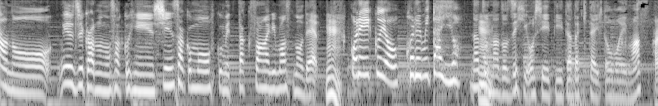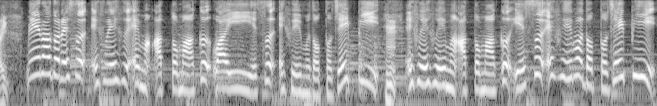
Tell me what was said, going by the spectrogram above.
あのミュージカルの作品新作も含めてたくさんありますのでうん。これ行くよこれ見たいよなどなどぜひ教えていただきたいと思います、はい。メールアドレス ffm.yesfm.jp、うん。Ffm.yesfm.jp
